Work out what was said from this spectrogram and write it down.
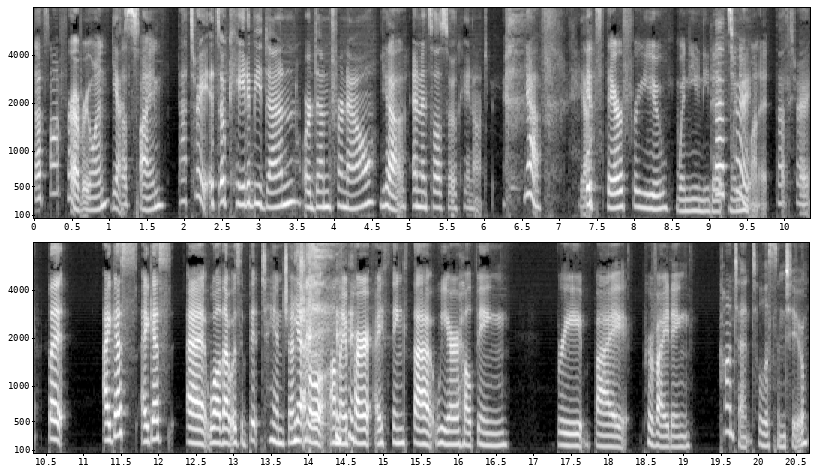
that's not for everyone, Yes. that's fine. that's right it's okay to be done or done for now Yeah, and it's also okay not to be yeah, Yeah. It's there for you when you need it, that's when right you want it. that's right But I guess I guess uh, while that was a bit tangential on my part, I think that we are helping Brie by providing content to listen to.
